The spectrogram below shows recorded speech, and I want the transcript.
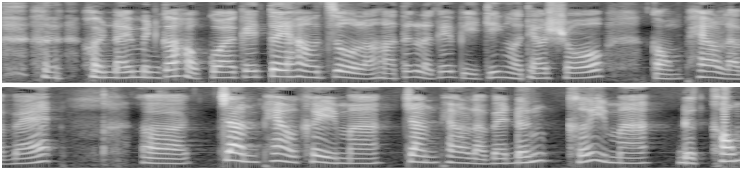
hồi nãy mình có học qua cái tuệ hao 座 là ha, tức là cái vị trí ngồi theo số, còn票 là vé. Ờ, trang票 có thể mà, trang票 là vé đứng, có thể mà, được không?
